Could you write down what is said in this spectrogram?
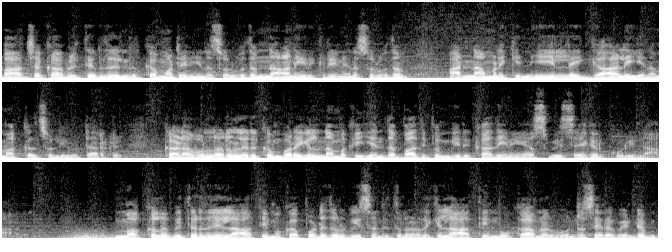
பாஜகவில் தேர்தலில் நிற்க மாட்டேன் என சொல்வதும் நானே இருக்கிறேன் என சொல்வதும் அண்ணாமலைக்கு நீ இல்லை காலி என மக்கள் சொல்லிவிட்டார்கள். கடவுள் அருள் இருக்கும் வரையில் நமக்கு எந்த பாதிப்பும் இருக்காது என எஸ் வி சேகர் கூறினார். மக்களவைத் தேர்தலில் அதிமுக படுதோல்வி சந்தித்துள்ள நிலையில் அதிமுகவினர் ஒன்று சேர வேண்டும்.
